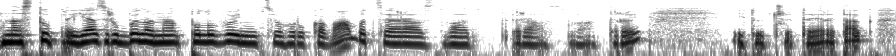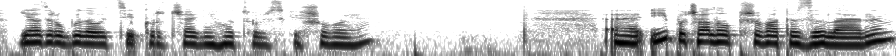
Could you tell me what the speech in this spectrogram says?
Наступне я зробила на половині цього рукава, бо це раз, два, раз, два, три. І тут чотири. Так? Я зробила оці кручені гуцульські шви. Е, І почала обшивати зеленим.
